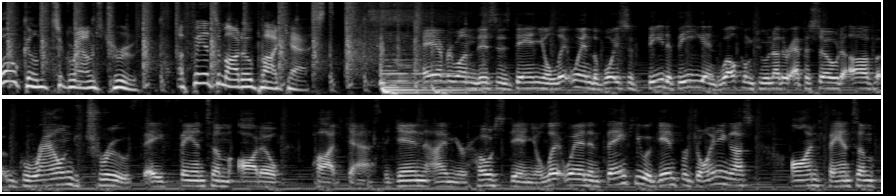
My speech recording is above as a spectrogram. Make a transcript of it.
Welcome to Ground Truth, a Phantom Auto podcast. Hey everyone, this is Daniel Litwin, the voice of B2B, and welcome to another episode of Ground Truth, a Phantom Auto podcast. Again, I'm your host, Daniel Litwin, and thank you again for joining us on Phantom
